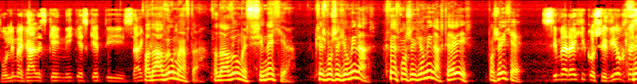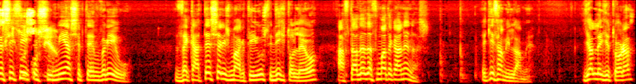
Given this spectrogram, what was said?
πολύ μεγάλες και οι νίκες και τη Σάκη. Θα τα δούμε αυτά. Θα τα δούμε στη συνέχεια. Ξέρεις πόσο έχει ο μήνας; Χθες πόσο έχει ο μήνας, ξέρεις; Πόσο είχε; Σήμερα έχει 22, χθες Χθες είχε 21 Σεπτεμβρίου. 14 Μαρτίου, στην τύχη το λέω. Αυτά δεν τα θυμάται κανένας. Εκεί θα μιλάμε. Για λέγε τώρα.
